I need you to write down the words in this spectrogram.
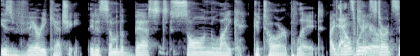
is very catchy. It is some of the best song like guitar played. I that's don't where it care. starts.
